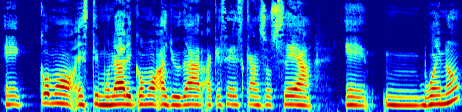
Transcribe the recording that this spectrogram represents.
eh, cómo estimular y cómo ayudar a que ese descanso sea eh, mm, bueno.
